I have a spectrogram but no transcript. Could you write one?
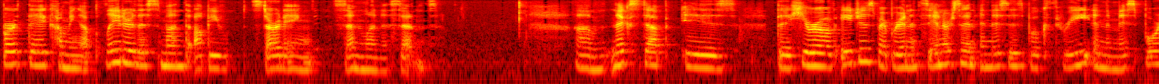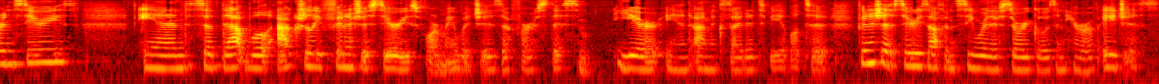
birthday coming up later this month, I'll be starting Senlin Ascends. Um, next up is The Hero of Ages by Brandon Sanderson, and this is book three in the Mistborn series and so that will actually finish a series for me which is a first this year and I'm excited to be able to finish that series off and see where the story goes in Hero of Ages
